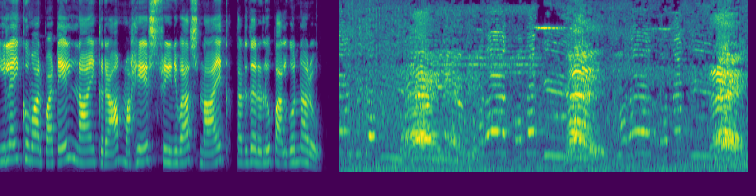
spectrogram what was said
ఇలయ్ కుమార్ పటేల్ నాయక్ రామ్ మహేష్ శ్రీనివాస్ నాయక్ తదితరులు పాల్గొన్నారు Hey!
